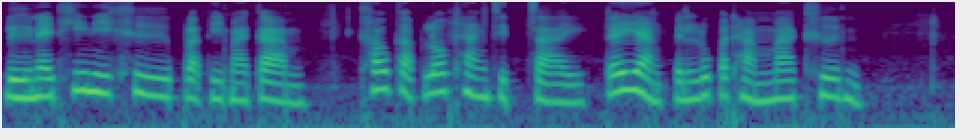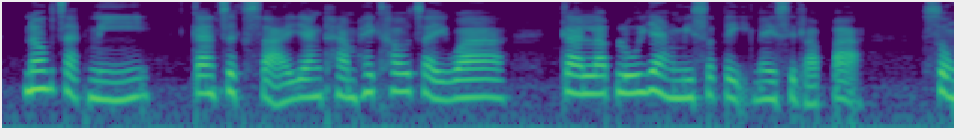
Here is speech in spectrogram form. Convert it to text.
หรือในที่นี้คือประติมากรรม เข้ากับโลกทางจิตใจได้อย่างเป็นรูปธรรมมากขึ้น นอกจากนี้การศึกษายังทำให้เข้าใจว่า การรับรู้อย่างมีสติในศิลปะ ส่ง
